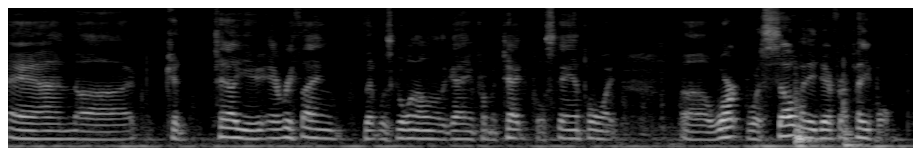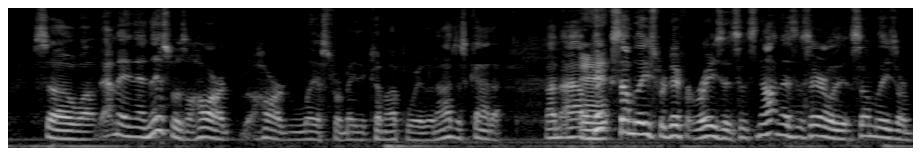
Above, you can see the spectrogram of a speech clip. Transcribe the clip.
and uh, could tell you everything that was going on in the game from a technical standpoint. Uh, worked with so many different people. So uh, I mean, and this was a hard, hard list for me to come up with, and I just kind of, I And- picked some of these for different reasons. It's not necessarily that some of these are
